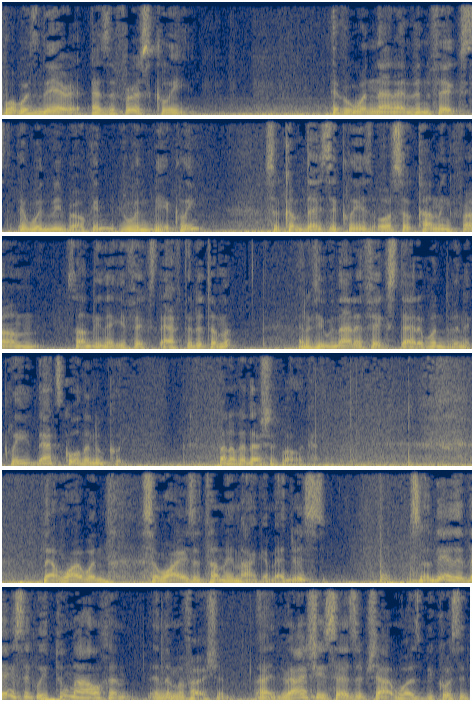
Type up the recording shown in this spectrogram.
what was there as the first kli, if it would not have been fixed, it would be broken. It wouldn't be a kli. So kumtais the kli is also coming from something that you fixed after the tumah. And if you would not have fixed that, it wouldn't have been a kli. That's called a new kli. Now, why would so? Why is it tummy magam edris? So there, there are basically two mahalchim in the Mefarshim. Right? Rashi says the pshat was because it,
